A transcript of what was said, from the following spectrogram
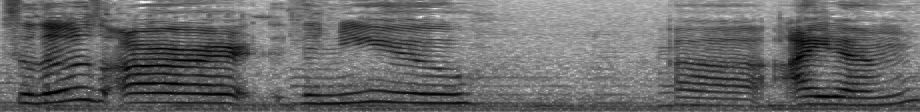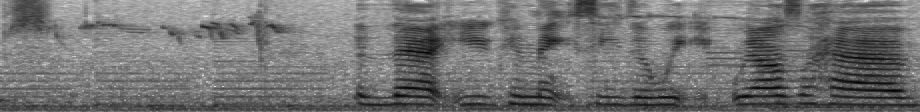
So those are the new uh, items that you can make seeds of. We, we also have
